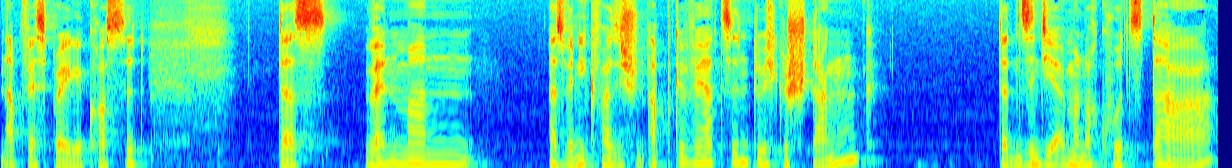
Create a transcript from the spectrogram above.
ein Abwehrspray gekostet, dass wenn man, also wenn die quasi schon abgewehrt sind durch Gestank, dann sind die ja immer noch kurz da.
